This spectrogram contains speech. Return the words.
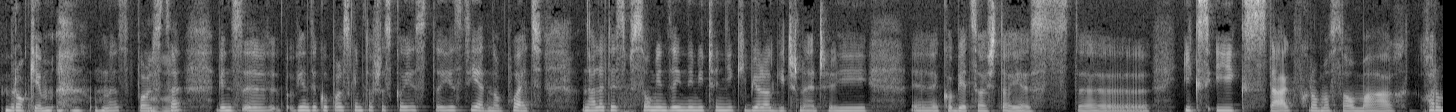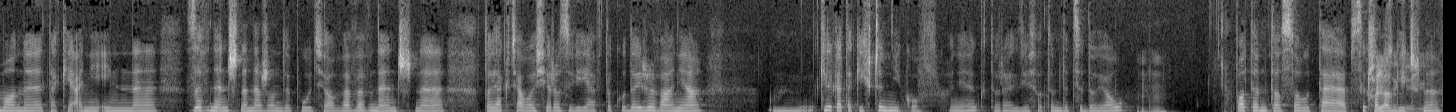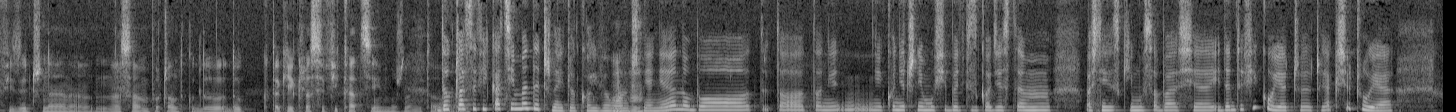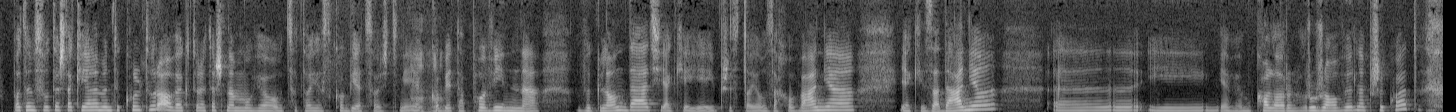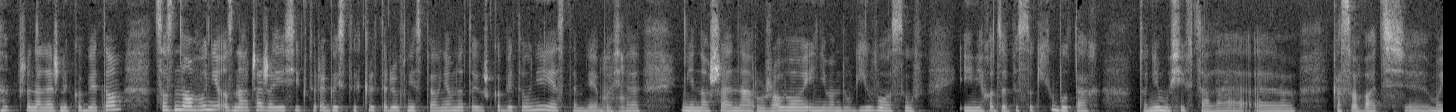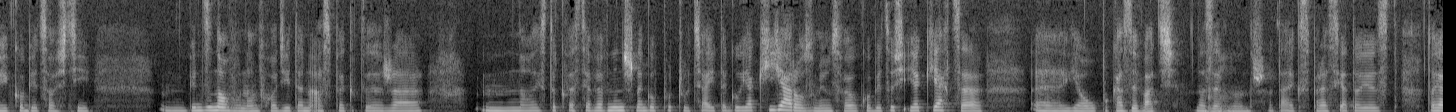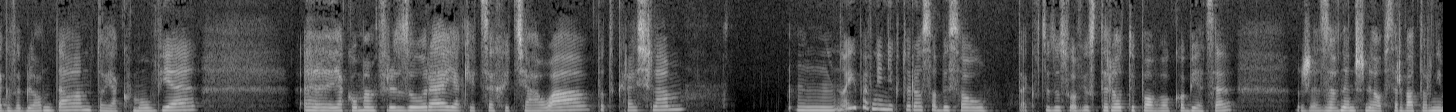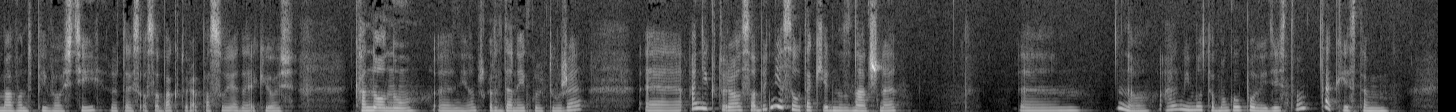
mrokiem u nas w Polsce, mhm. więc y, w języku polskim to wszystko jest, jest jedno, płeć. No ale to jest, są między innymi czynniki biologiczne, czyli y, kobiecość to jest XX, y, tak, w chromosomach, hormony takie, a nie inne, zewnętrzne narządy płciowe, wewnętrzne, to jak ciało się rozwija w toku dojrzewania. Mm, kilka takich czynników, nie? które gdzieś o tym decydują. Mhm. Potem to są te psychologiczne. Fizyczne na, na, samym początku do, do takiej klasyfikacji można by to. Do klasyfikacji medycznej tylko i wyłącznie, mhm. nie? No bo to, to nie, niekoniecznie musi być w zgodzie z tym, właśnie z kim osoba się identyfikuje, czy, czy jak się czuje. Potem są też takie elementy kulturowe, które też nam mówią, co to jest kobiecość, nie? jak mhm. kobieta powinna wyglądać, jakie jej przystoją zachowania, jakie zadania. E, i nie wiem, kolor różowy na przykład przynależny kobietom, co znowu nie oznacza, że jeśli któregoś z tych kryteriów nie spełniam, no to już kobietą nie jestem, nie? bo mhm. się nie noszę na różowo i nie mam długich włosów i nie chodzę w wysokich butach. To nie musi wcale e, kasować e, mojej kobiecości. Mm, więc znowu nam wchodzi ten aspekt, że mm, no, jest to kwestia wewnętrznego poczucia i tego, jak ja rozumiem swoją kobiecość i jak ja chcę ją pokazywać na mhm. zewnątrz. Ta ekspresja to jest to, jak wyglądam, to jak mówię, e, jaką mam fryzurę, jakie cechy ciała podkreślam. Mm, no i pewnie niektóre osoby są, tak w cudzysłowie, stereotypowo kobiece, że zewnętrzny obserwator nie ma wątpliwości, że to jest osoba, która pasuje do jakiegoś kanonu, e, nie, na przykład w danej kulturze, a niektóre osoby nie są tak jednoznaczne. No, ale mimo to mogą powiedzieć, no tak, jestem,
